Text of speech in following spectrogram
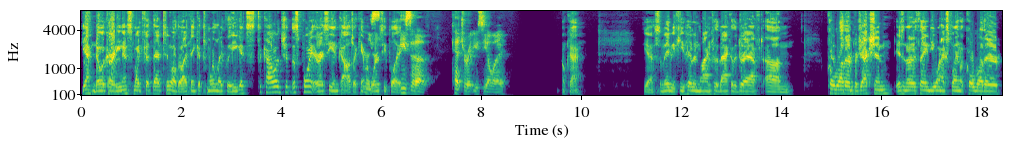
Yeah, Noah Cardenas might fit that too, although I think it's more likely he gets to college at this point, or is he in college? I can't remember. He's, Where does he play? He's a catcher at UCLA. Okay. Yeah, so maybe keep him in mind for the back of the draft. Um, cold weather and projection is another thing. Do you want to explain what cold weather,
